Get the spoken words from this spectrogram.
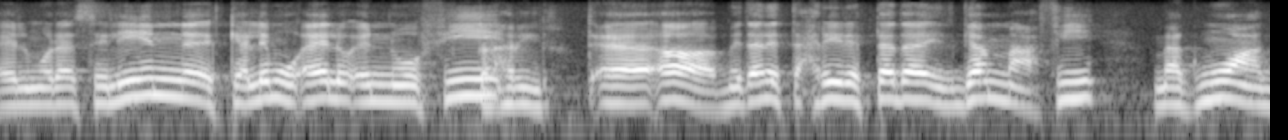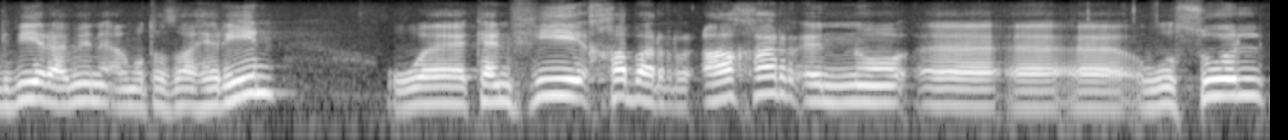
والمراسلين اتكلموا وقالوا إنه في تحرير. آه, آه ميدان التحرير ابتدى يتجمع فيه مجموعة كبيرة من المتظاهرين وكان في خبر آخر إنه آه آه آه وصول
